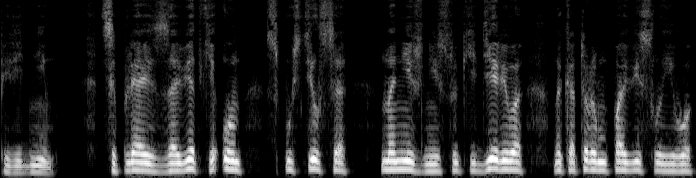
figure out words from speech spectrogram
перед ним. Цепляясь за ветки, он спустился на нижние суки дерева, на котором повисла его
